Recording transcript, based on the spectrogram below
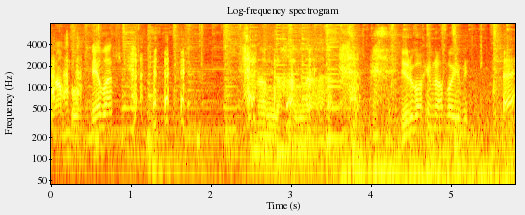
Rambo ne var? Allah Allah. yürü bakayım Rambo gibi. He?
